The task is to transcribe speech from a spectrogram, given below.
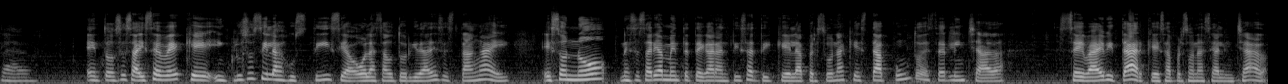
Claro. Entonces ahí se ve que incluso si la justicia o las autoridades están ahí, eso no necesariamente te garantiza a ti que la persona que está a punto de ser linchada se va a evitar que esa persona sea linchada.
